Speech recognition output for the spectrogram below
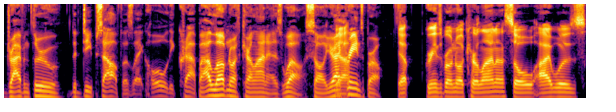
driving through the deep South. I was like, holy crap! I love North Carolina as well. So you're Yeah. at Greensboro. Yep, Greensboro, North Carolina. So I was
